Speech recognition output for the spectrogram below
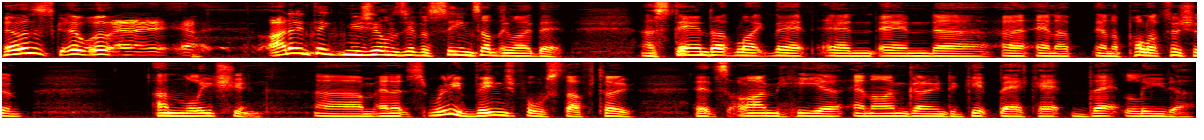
was. It, uh, I don't think New Zealand's ever seen something like that. A stand up like that, and and uh, uh, and a and a politician unleashing, um, and it's really vengeful stuff too. It's I'm here and I'm going to get back at that leader,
